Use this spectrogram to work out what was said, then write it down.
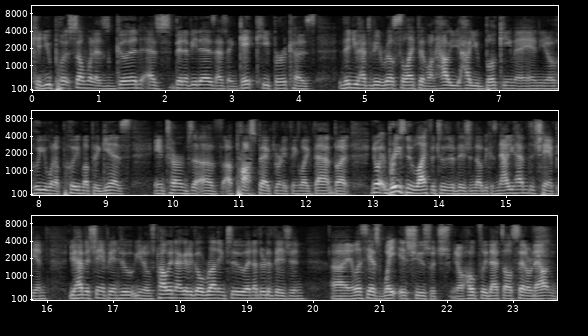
can you put someone as good as Benavidez as a gatekeeper? Because then you have to be real selective on how you how you book him and you know who you want to put him up against in terms of a prospect or anything like that. But you know it breathes new life into the division though because now you have the champion. You have a champion who you know is probably not going to go running to another division. Uh, unless he has weight issues, which you know hopefully that's all settled out. And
